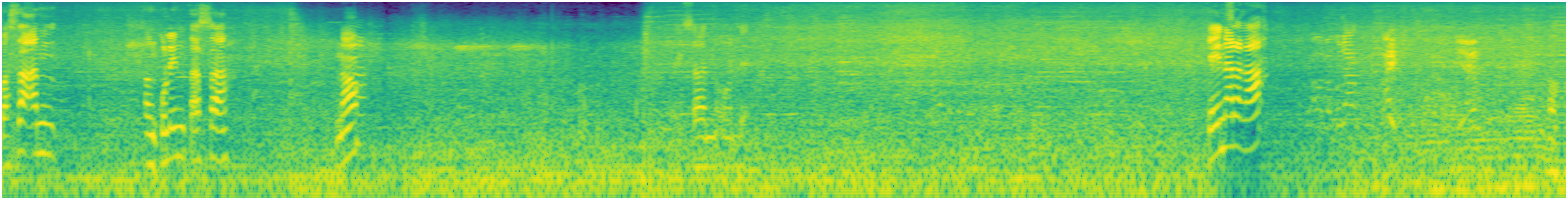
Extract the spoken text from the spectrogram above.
Basta ang kulintas ha. No? Saan ulit? Kaya nara ka? Oh,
